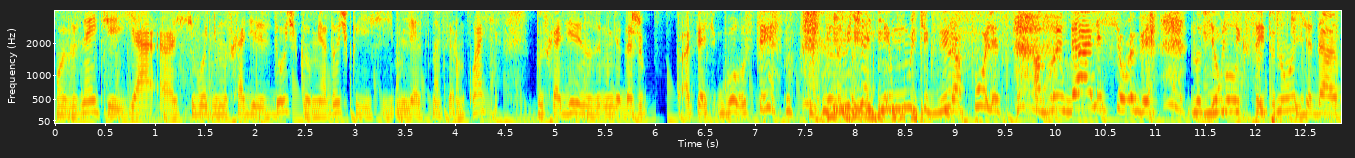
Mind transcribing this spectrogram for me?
Ой, вы знаете, я э, сегодня мы сходили с дочкой, у меня дочка ей 7 лет на первом классе. Мы сходили, на, у меня даже опять голос треснул, на замечательный мультик «Зверополис». Обрыдались обе. Но все было Мультик в суперский. Да,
